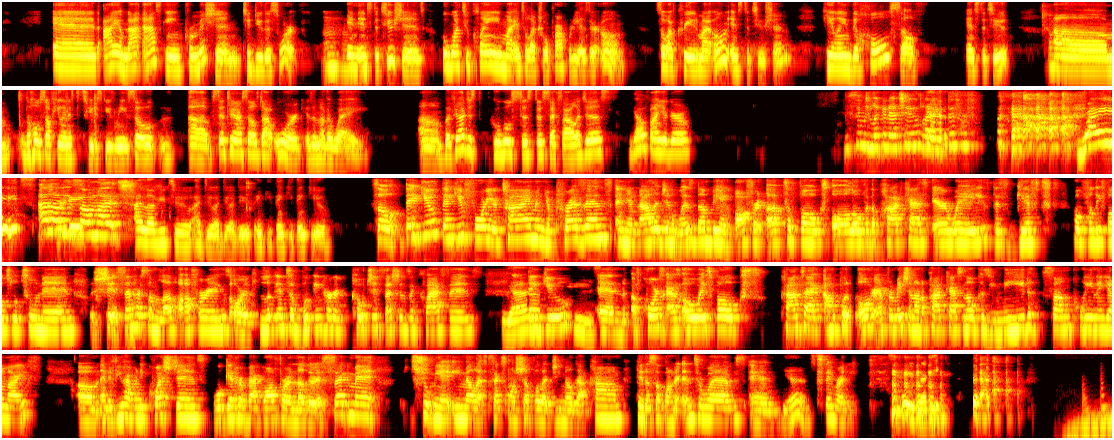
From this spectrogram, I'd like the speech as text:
And I am not asking permission to do this work mm-hmm. in institutions who want to claim my intellectual property as their own. So I've created my own institution, Healing the Whole Self Institute, um, the Whole Self Healing Institute, excuse me. So uh, centeringourselves.org is another way. Um, but if y'all just Google sister sexologist, y'all find your girl. You see me looking at you like yes. this is right. I love right. you so much. I love you too. I do. I do. I do. Thank you. Thank you. Thank you. So, thank you. Thank you for your time and your presence and your knowledge and wisdom being offered up to folks all over the podcast airways. This gift. Hopefully, folks will tune in. Shit, send her some love offerings or look into booking her coaching sessions and classes. Yeah. Thank you. Please. And of course, as always, folks, contact. I'm gonna put all her information on a podcast note because you need some queen in your life. Um, and if you have any questions, we'll get her back on for another segment. Shoot me an email at sexonshuffle at gmail.com. Hit us up on the interwebs and yes. stay ready. Stay ready.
